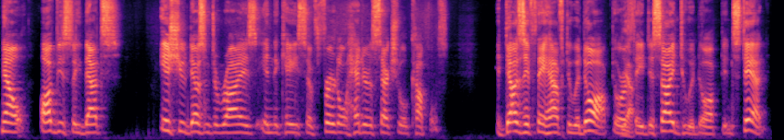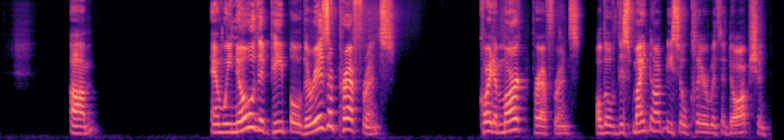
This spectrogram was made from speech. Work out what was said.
Now, obviously, that's issue doesn't arise in the case of fertile heterosexual couples. It does if they have to adopt or Yeah. if they decide to adopt instead. Um, and we know that people, there is a preference, quite a marked preference, although this might not be so clear with adoption.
